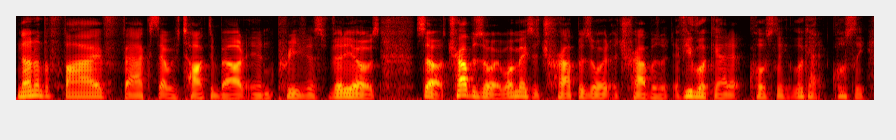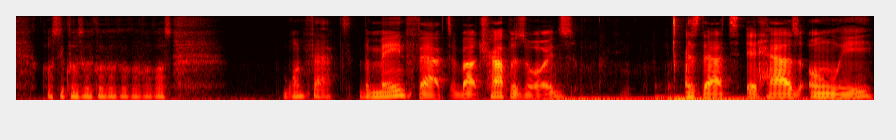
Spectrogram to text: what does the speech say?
none of the five facts that we've talked about in previous videos. So trapezoid what makes a trapezoid a trapezoid? If you look at it closely look at it closely closely closely closely closely closely close one fact the main fact about trapezoids is that it has only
